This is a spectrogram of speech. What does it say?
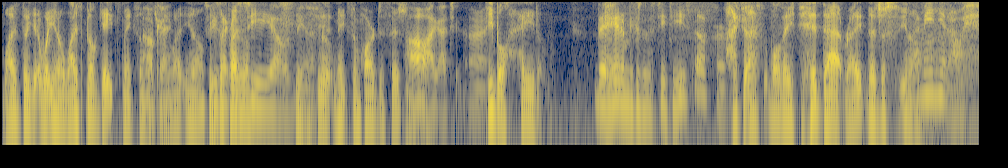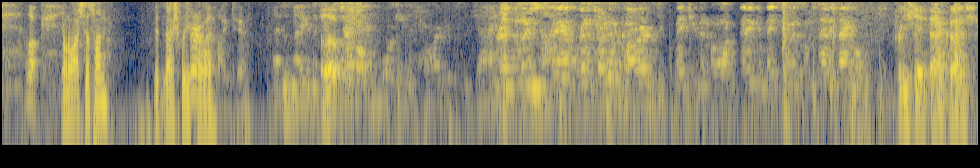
Why is the what you know? Why is Bill Gates make so much Okay. money? Why, you know, So he's, the like president. the CEO of the He's the NFL. CEO. Makes some hard decisions. Oh, I got you. All right. People hate him. They hate him because of the CTE stuff. Or? I just well, they hid that right. They're just you know. I mean, you know, look. You want to watch this one? It's actually pretty Sure, cool. I'd like to. Congratulations, man. We're going to turn the card, make you the number one pick, and make you a Cincinnati Bengal. Appreciate that, Coach.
